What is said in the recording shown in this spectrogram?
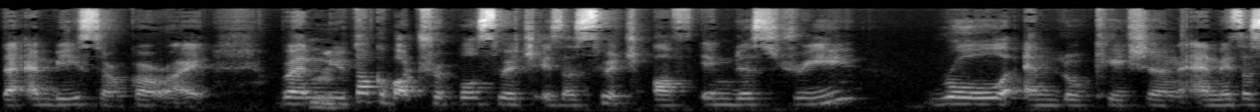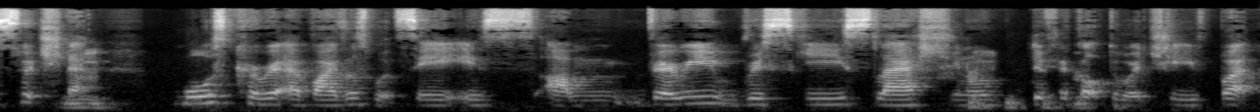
the MBA circle, right? When mm. you talk about triple switch, is a switch of industry, role and location. And it's a switch that mm. most career advisors would say is um, very risky slash you know difficult to achieve. But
